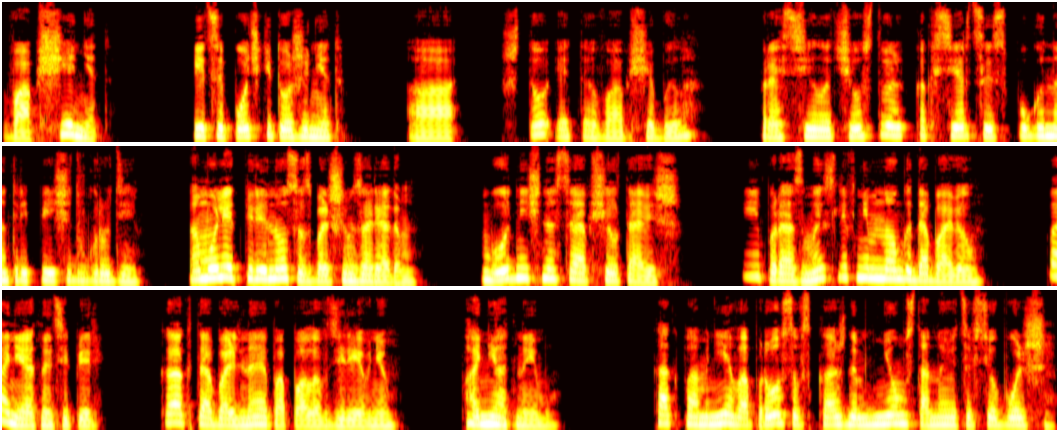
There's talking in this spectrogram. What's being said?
вообще нет. И цепочки тоже нет. А что это вообще было? Просила, чувствуя, как сердце испуганно трепещет в груди. «Амулет переноса с большим зарядом», — буднично сообщил Тавиш. И, поразмыслив немного, добавил. «Понятно теперь, как та больная попала в деревню». Понятно ему. Как по мне, вопросов с каждым днем становится все больше.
